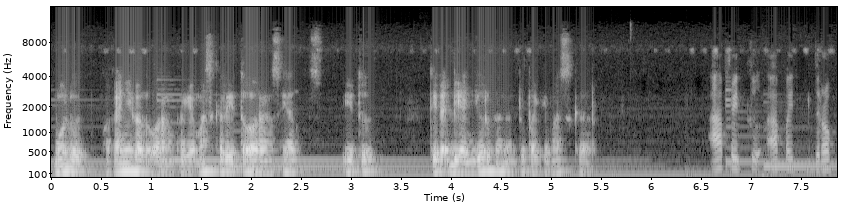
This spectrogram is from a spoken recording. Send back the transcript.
mulut. Makanya kalau orang pakai masker itu orang sehat itu tidak dianjurkan untuk pakai masker. apa itu apa itu Droplet.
